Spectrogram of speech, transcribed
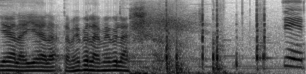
แย่ละแย่ละแต่ไม่เป็นไรไม่เป็นไรเจ็ด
